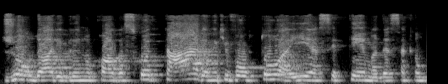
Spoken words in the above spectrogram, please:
João Dória e Bruno Covas cortaram e que voltou aí a ser tema dessa campanha.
